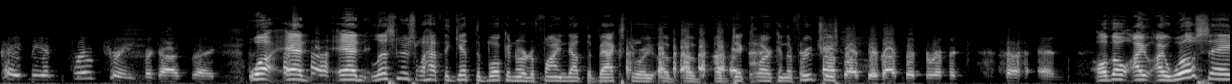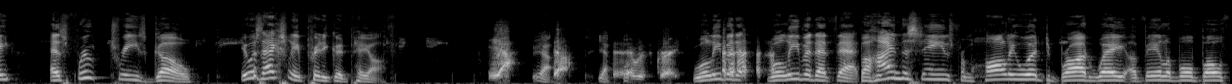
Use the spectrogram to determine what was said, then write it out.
paid me in fruit trees, for God's sake. Well, and and listeners will have to get the book in order to find out the backstory of, of, of Dick Clark and the fruit trees. You. That's a terrific and Although I, I will say, as fruit trees go, it was actually a pretty good payoff. yeah, Yeah. yeah, Yeah. It was great. We'll leave it at, we'll leave it at that. Behind the scenes from Hollywood to Broadway, available both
